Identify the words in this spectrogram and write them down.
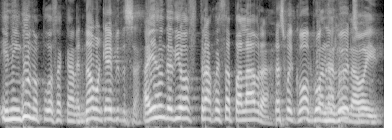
Y ninguno pudo sacarme. and no one gave me the sack. Ahí es donde Dios trajo esa palabra. That's where God brought that word to me. oí.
